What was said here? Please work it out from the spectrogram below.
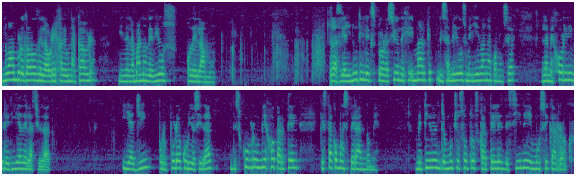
no han brotado de la oreja de una cabra ni de la mano de Dios o del amo. Tras la inútil exploración de Haymarket, mis amigos me llevan a conocer la mejor librería de la ciudad. Y allí, por pura curiosidad, descubro un viejo cartel que está como esperándome, metido entre muchos otros carteles de cine y música rock.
